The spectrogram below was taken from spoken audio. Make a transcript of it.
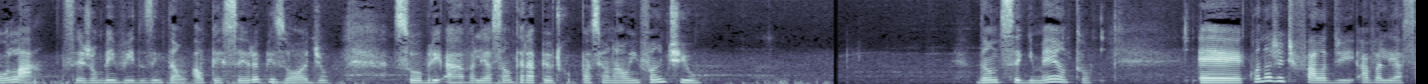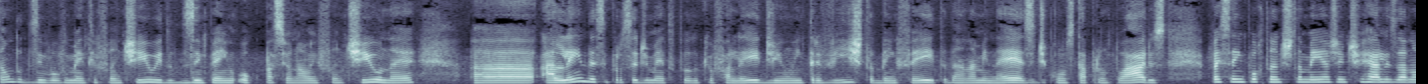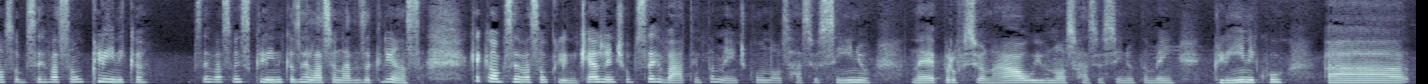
Olá, sejam bem-vindos então ao terceiro episódio sobre a avaliação terapêutica ocupacional infantil. Dando seguimento, é, quando a gente fala de avaliação do desenvolvimento infantil e do desempenho ocupacional infantil, né, Uh, além desse procedimento todo que eu falei, de uma entrevista bem feita, da anamnese, de constar prontuários, vai ser importante também a gente realizar nossa observação clínica, observações clínicas relacionadas à criança. O que é uma observação clínica? É a gente observar atentamente com o nosso raciocínio né, profissional e o nosso raciocínio também clínico. Uh,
